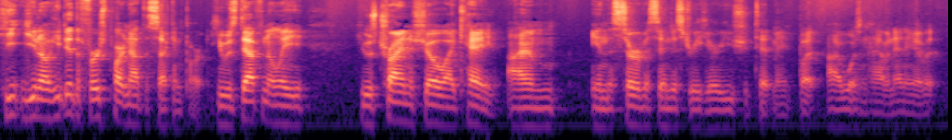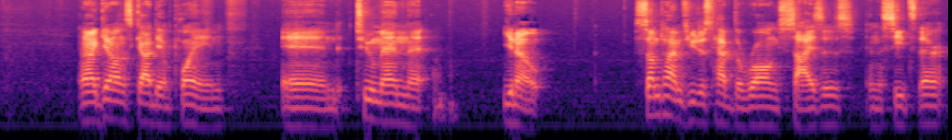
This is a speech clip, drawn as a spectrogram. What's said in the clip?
He, you know, he did the first part, not the second part. He was definitely, he was trying to show like, hey, I'm in the service industry here. You should tip me, but I wasn't having any of it. And I get on this goddamn plane, and two men that, you know, sometimes you just have the wrong sizes in the seats there.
